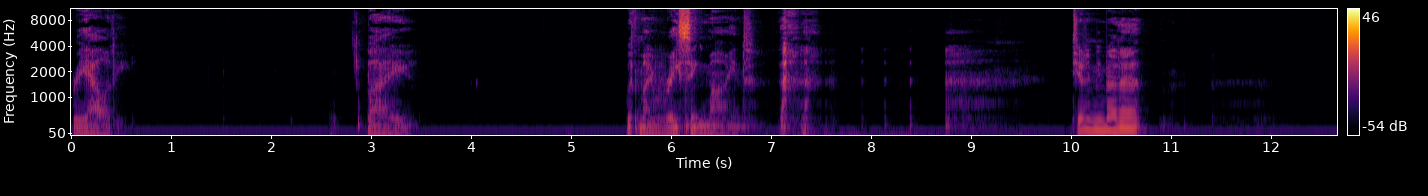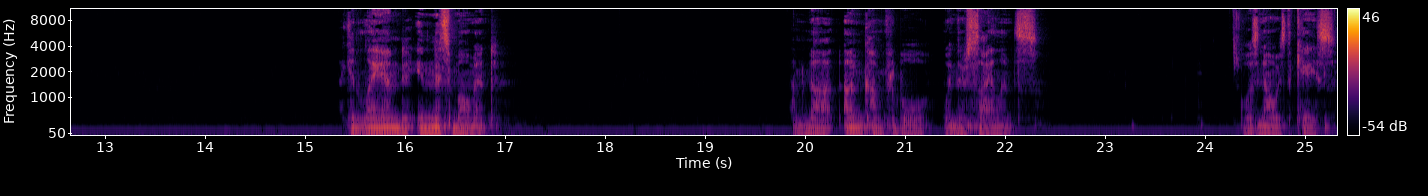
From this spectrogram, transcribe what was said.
reality by with my racing mind. Do you know what I mean by that? I can land in this moment. I'm not uncomfortable when there's silence. It Wasn't always the case.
